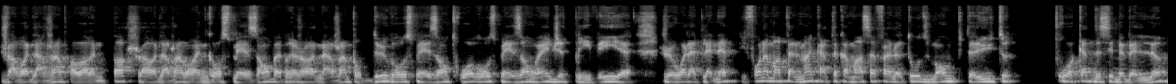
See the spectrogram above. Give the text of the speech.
je vais avoir de l'argent pour avoir une Porsche, je vais avoir de l'argent pour avoir une grosse maison, puis après je vais avoir de l'argent pour deux grosses maisons, trois grosses maisons, un jet privé, euh, je vois la planète. Puis fondamentalement, quand tu as commencé à faire le tour du monde, puis tu as eu tout trois, quatre de ces bébelles là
